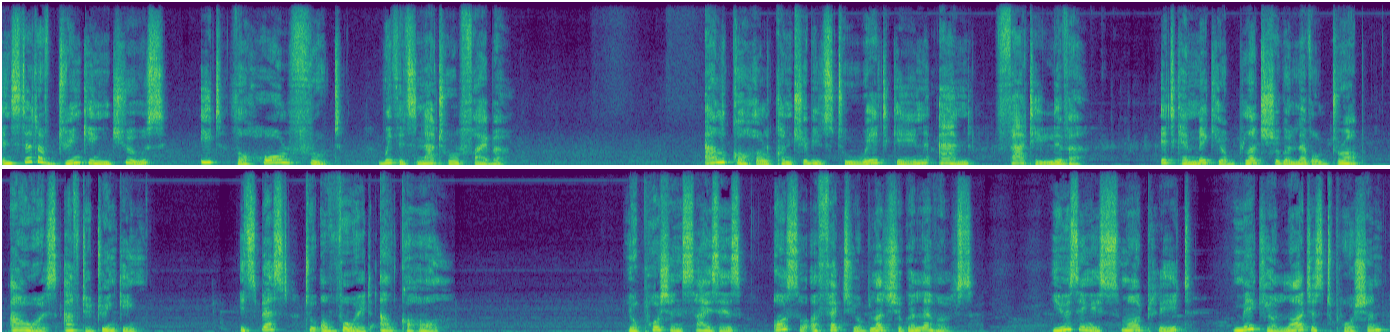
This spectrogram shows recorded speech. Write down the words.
Instead of drinking juice, eat the whole fruit with its natural fiber. Alcohol contributes to weight gain and fatty liver. It can make your blood sugar level drop hours after drinking. It's best to avoid alcohol. Your portion sizes also affect your blood sugar levels. Using a small plate, make your largest portion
